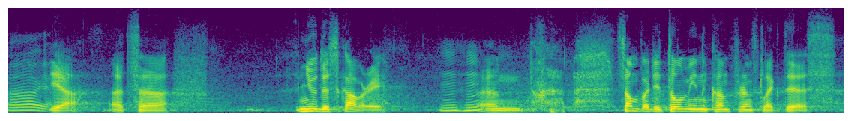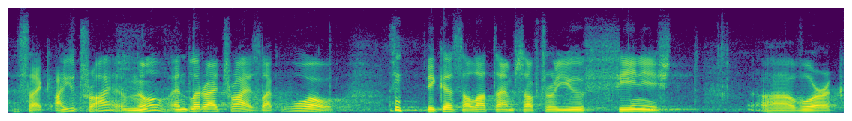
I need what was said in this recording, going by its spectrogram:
Oh yeah. Yeah, that's. Uh, new discovery. Mm-hmm. And somebody told me in a conference like this, it's like, are you trying? No. And later I try. It's like, whoa. because a lot of times after you finished uh, work,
